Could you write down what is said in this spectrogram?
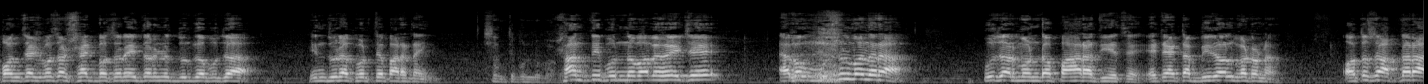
পঞ্চাশ বছর ষাট বছর এই ধরনের দুর্গাপূজা হিন্দুরা করতে পারে নাই। শান্তিপূর্ণভাবে। শান্তিপূর্ণভাবে হয়েছে এবং মুসলমানেরা পূজার মণ্ডপ পাহারা দিয়েছে। এটা একটা বিরল ঘটনা। অথচ আপনারা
